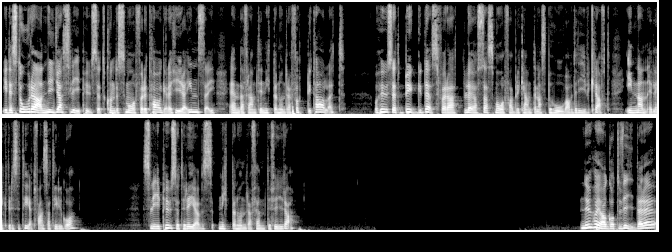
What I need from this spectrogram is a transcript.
I det stora, nya sliphuset kunde småföretagare hyra in sig ända fram till 1940-talet. och huset byggdes för att lösa småfabrikanternas behov av drivkraft innan elektricitet fanns att tillgå. Sliphuset revs 1954. Nu har jag gått vidare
